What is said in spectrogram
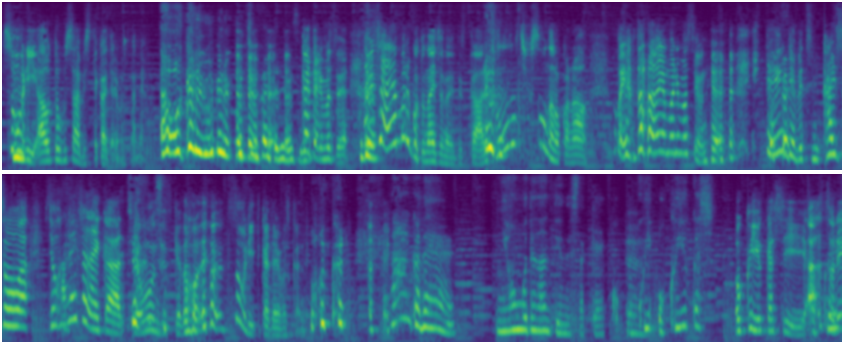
ソーリーアウトオブサービスって書いてありますかね。あ、わかるわかる。こっちも書いてあります、書いてあります。あれ謝ることないじゃないですか。あれ、体中そうなのかな。なんかやたら謝りますよね。いっていいんで別に改装はしょうがないじゃないかって思うんですけど、でもソーリーって書いてありますからね。わかる。なんかね、日本語でなんて言うんでしたっけ？奥ゆかし。奥ゆかしい。あ、それ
